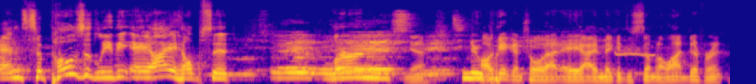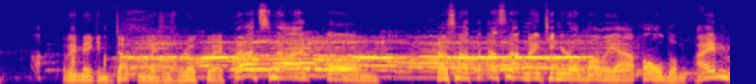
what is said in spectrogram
And supposedly the AI helps it learn Yeah. new. I'll get control of that AI and make it do something a lot different. I'll be making duck noises real quick. That's not. Um, that's not. That's not 19 year old Molly Al- Oldham. I'm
